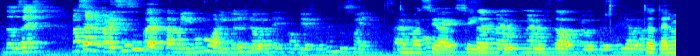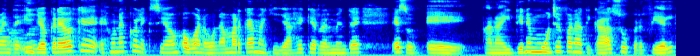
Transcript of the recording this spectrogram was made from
Entonces, no sé, me parece súper también como bonito el eslogan de conviértete en tu sueño. Demasiado, sí. O sea, me, me, gustó, me gustó. Totalmente. Y yo creo que es una colección, o bueno, una marca de maquillaje que realmente, eso, eh, Anaí tiene mucha fanaticada súper fiel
